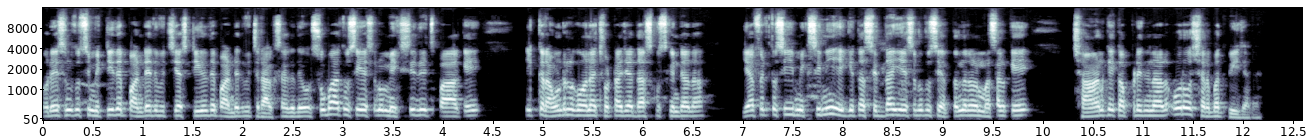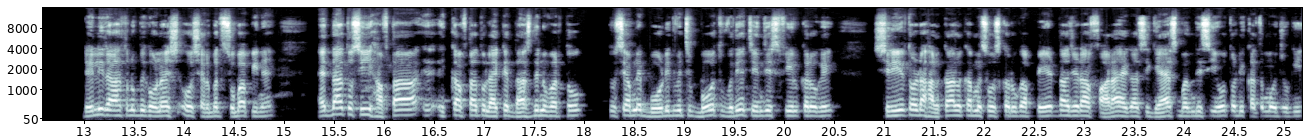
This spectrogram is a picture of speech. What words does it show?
ਔਰ ਇਸ ਨੂੰ ਤੁਸੀਂ ਮਿੱਟੀ ਦੇ ਭਾਂਡੇ ਦੇ ਵਿੱਚ ਜਾਂ ਸਟੀਲ ਦੇ ਭਾਂਡੇ ਦੇ ਵਿੱਚ ਰੱਖ ਸਕਦੇ ਹੋ। ਸਵੇਰ ਤੁਸੀਂ ਇਸ ਨੂੰ ਮਿਕਸੀ ਦੇ ਵਿੱਚ ਪਾ ਕੇ ਇੱਕ ਰਾਉਂਡ ਲਗਾਉਣਾ ਛੋਟਾ ਜਿਹਾ 10 ਕੁ ਸਕਿੰਟਾਂ ਦਾ ਜਾਂ ਫਿਰ ਤੁਸੀਂ ਮਿਕਸੀ ਨਹੀਂ ਹੈਗੀ ਤਾਂ ਸਿੱਧਾ ਹੀ ਇਸ ਨੂੰ ਤੁਸੀਂ ਹੱਥਾਂ ਦੇ ਨਾਲ ਮਸਲ ਕੇ, ਛਾਣ ਕੇ ਕੱਪੜੇ ਦੇ ਨਾਲ ਔਰ ਉਹ ਸ਼ਰਬਤ ਪੀ ਜਾਣਾ ਡੇਲੀ ਰਾਤ ਨੂੰ ਭਿਗਾਉਣਾ ਉਹ ਸ਼ਰਬਤ ਸਵੇਰ ਪੀਣਾ ਹੈ। ਐਦਾਂ ਤੁਸੀਂ ਹਫਤਾ, ਇੱਕ ਹਫਤਾ ਤੋਂ ਲੈ ਕੇ 10 ਦਿਨ ਵਰਤੋ। ਤੁਸੀਂ ਆਪਣੇ ਬੋਡੀ ਦੇ ਵਿੱਚ ਬਹੁਤ ਵਧੀਆ ਚੇਂਜਸ ਫੀਲ ਕਰੋਗੇ। ਸਰੀਰ ਤੁਹਾਡਾ ਹਲਕਾ ਹਲਕਾ ਮਹਿਸੂਸ ਕਰੂਗਾ। ਪੇਟ ਦਾ ਜਿਹੜਾ ਫਾਰਾ ਹੈਗਾ ਸੀ, ਗੈਸ ਬੰਦੀ ਸੀ, ਉਹ ਤੁਹਾਡੀ ਖਤਮ ਹੋ ਜਾਊਗੀ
